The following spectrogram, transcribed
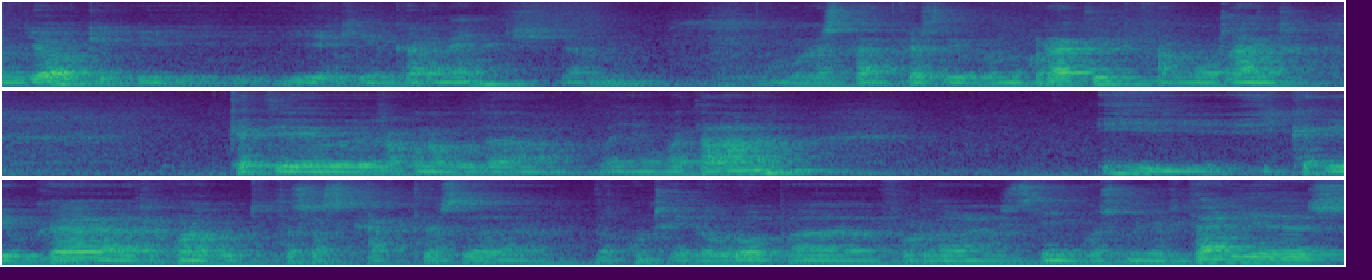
en lloc i, i aquí encara menys, en, en un estat que es diu democràtic, fa molts anys que té reconeguda la llengua catalana i, i que diu que ha reconegut totes les cartes de, del Consell d'Europa a favor de les llengües minoritàries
